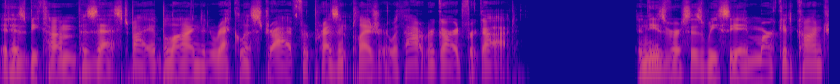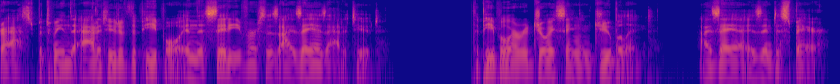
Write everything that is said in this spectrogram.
it has become possessed by a blind and reckless drive for present pleasure without regard for God. In these verses, we see a marked contrast between the attitude of the people in the city versus Isaiah's attitude. The people are rejoicing and jubilant. Isaiah is in despair.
